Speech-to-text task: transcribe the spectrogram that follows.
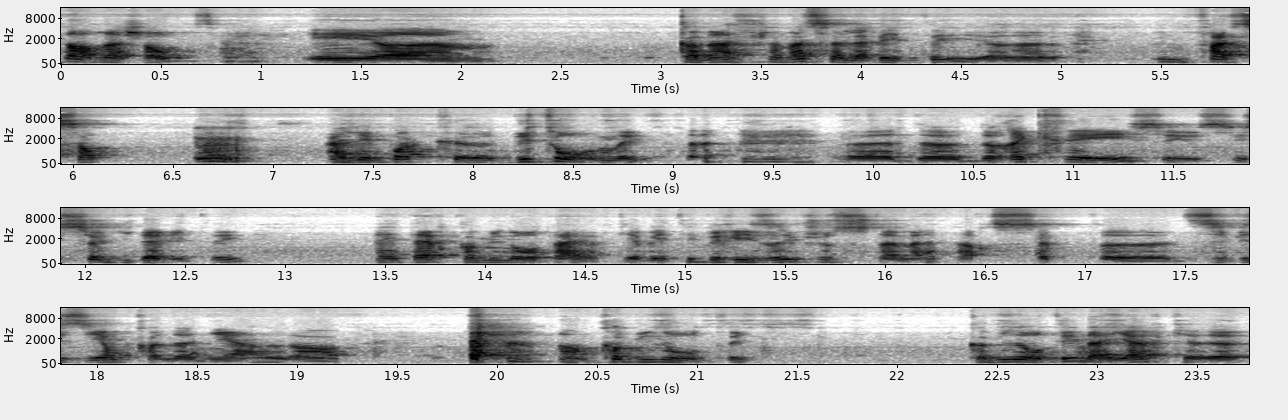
dans, la chose. Et comment, comment ça avait été une façon, à l'époque détournée, de, de, recréer ces, ces solidarités intercommunautaire qui avait été brisée justement par cette euh, division coloniale en, en communautés. Communauté d'ailleurs que,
